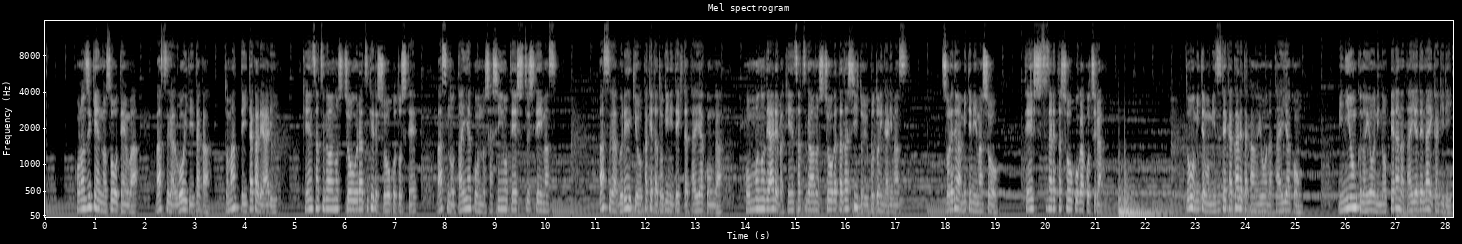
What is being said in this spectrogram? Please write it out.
この事件の争点は、バスが動いていたか、止まっていたかであり、検察側の主張を裏付ける証拠として、バスのタイヤ痕の写真を提出しています。バスがブレーキをかけた時にできたタイヤ痕が、本物であれば検察側の主張が正しいということになります。それでは見てみましょう。提出された証拠がこちら。どう見ても水で書かれたかのようなタイヤ痕。ミニ四駆のようにのっぺらなタイヤでない限り、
